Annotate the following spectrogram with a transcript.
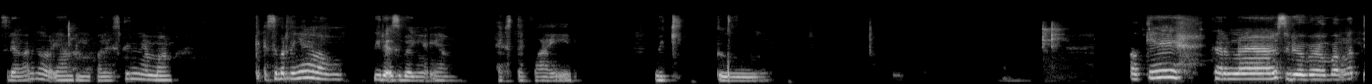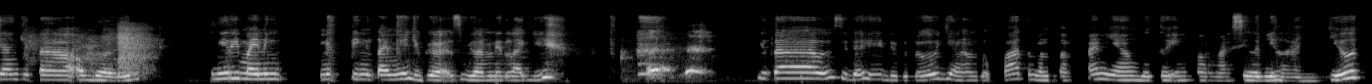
Sedangkan kalau yang di Palestina memang sepertinya memang tidak sebanyak yang hashtag lain. Begitu. Oke, karena sudah banyak banget yang kita obrolin, ini remaining meeting time-nya juga 9 menit lagi. kita sudahi dulu. Jangan lupa teman-teman yang butuh informasi lebih lanjut,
